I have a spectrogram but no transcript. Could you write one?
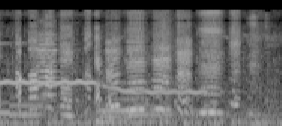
いいいいいいいい。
